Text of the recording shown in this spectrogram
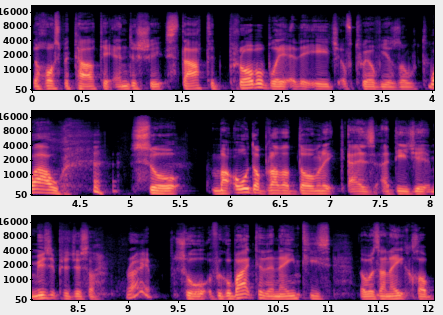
the hospitality industry started probably at the age of 12 years old. Wow. So my older brother Dominic is a DJ and music producer. right. So if we go back to the 90s, there was a nightclub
